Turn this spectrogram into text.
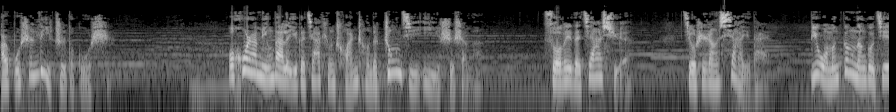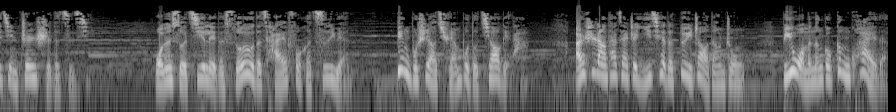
而不是励志的故事。我忽然明白了一个家庭传承的终极意义是什么。所谓的家学，就是让下一代比我们更能够接近真实的自己。我们所积累的所有的财富和资源，并不是要全部都交给他，而是让他在这一切的对照当中，比我们能够更快的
